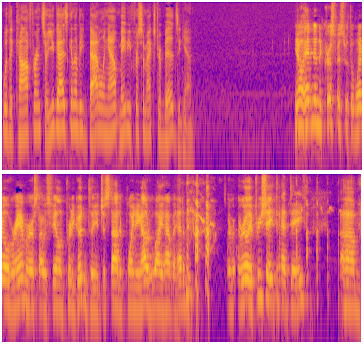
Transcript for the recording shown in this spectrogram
with the conference? Are you guys going to be battling out maybe for some extra bids again? You know, heading into Christmas with the win over Amherst, I was feeling pretty good until you just started pointing out who I have ahead of me. so I really appreciate that, Dave. Um,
